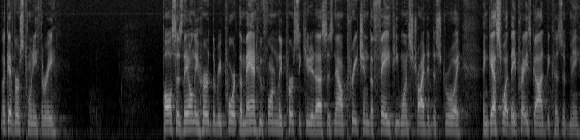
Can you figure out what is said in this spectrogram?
Look at verse 23. Paul says they only heard the report. The man who formerly persecuted us is now preaching the faith he once tried to destroy. And guess what? They praise God because of me.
